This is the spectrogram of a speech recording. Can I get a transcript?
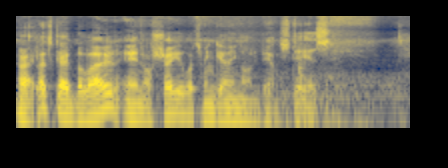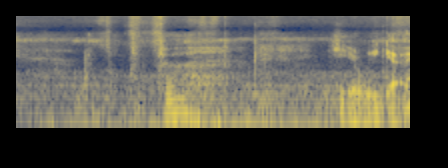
All right, let's go below and I'll show you what's been going on downstairs. Here we go.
